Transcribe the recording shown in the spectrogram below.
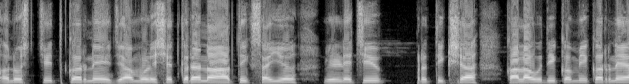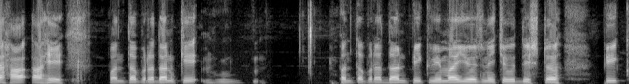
अनुश्चित करणे ज्यामुळे शेतकऱ्यांना आर्थिक सहाय्य मिळण्याची प्रतीक्षा कालावधी कमी करणे हा आहे. पंतप्रधान के पंतप्रधान पीक विमा योजनेचे उद्दिष्ट पीक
